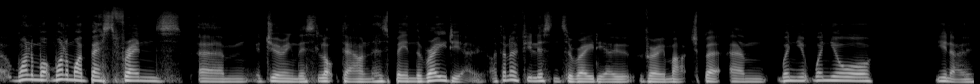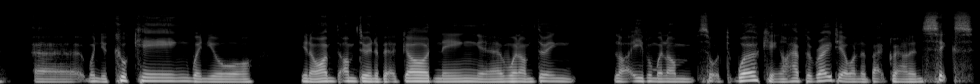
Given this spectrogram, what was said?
uh, one of my one of my best friends um, during this lockdown has been the radio. I don't know if you listen to radio very much, but um, when you when you're you know uh, when you're cooking, when you're you know I'm I'm doing a bit of gardening, uh, when I'm doing like even when I'm sort of working, I have the radio on the background and six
